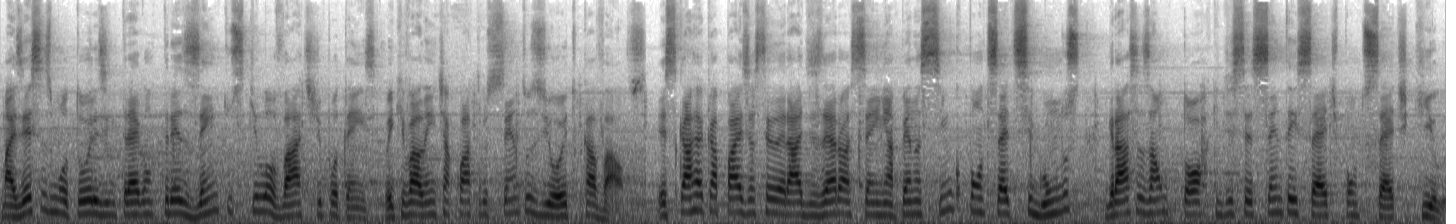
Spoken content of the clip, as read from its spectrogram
mas esses motores entregam 300 kW de potência, o equivalente a 408 cavalos. Esse carro é capaz de acelerar de 0 a 100 em apenas 5.7 segundos, graças a um torque de 67.7 kg.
